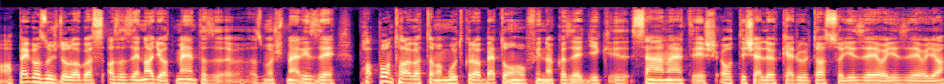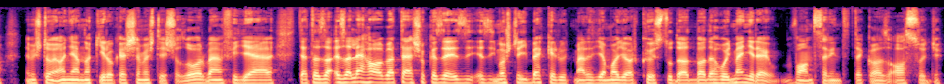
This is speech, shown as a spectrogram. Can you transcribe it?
a Pegazus dolog az, az azért nagyot ment, az, az most már izé, pont hallgattam a múltkor a Betonhoffinak az egyik számát, és ott is előkerült az, hogy izé, hogy izé, hogy a, nem is tudom, anyámnak írok sms és az Orbán figyel, tehát ez a, ez a lehallgatások, ez, ez, ez így most így bekerült már egy a magyar köztudatba, de hogy mennyire van szerintetek az, az hogy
